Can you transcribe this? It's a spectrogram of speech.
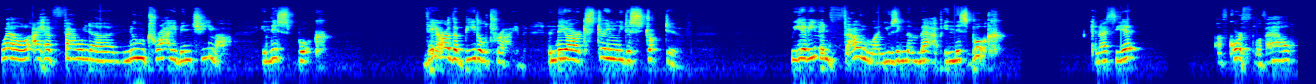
Well, I have found a new tribe in Chima in this book. They are the beetle tribe, and they are extremely destructive. We have even found one using the map in this book. Can I see it? Of course, Laval.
